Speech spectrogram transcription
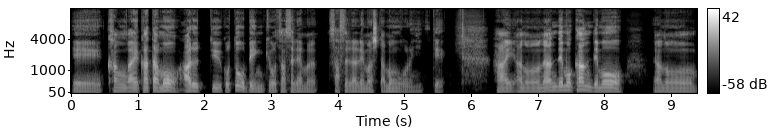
えー考え方もあるっていうことを勉強させられまさせられました、モンゴルに行って。はい。あの、何でもかんでも、あの、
